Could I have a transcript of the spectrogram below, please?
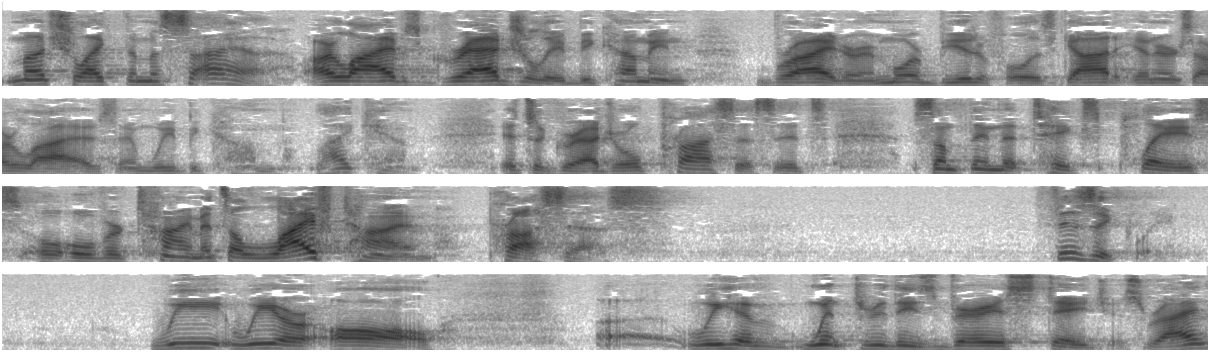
much like the Messiah. Our lives gradually becoming brighter and more beautiful as God enters our lives and we become like Him. It's a gradual process. It's something that takes place over time. It's a lifetime process. Physically, we, we are all, uh, we have went through these various stages, right?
